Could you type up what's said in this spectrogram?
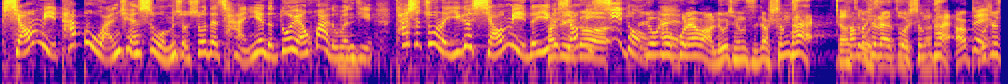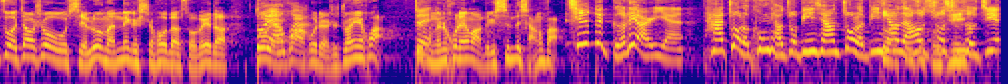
小米它不完全是我们所说的产业的多元化的问题，它是做了一个小米的一个小米系统。哎用用互联网流行的词叫生态，他们是在做生态，而不是做教授写论文那个时候的所谓的多元化或者是专业化。这可能是互联网的一个新的想法。其实对格力而言，他做了空调，做冰箱，做了冰箱，然后做洗手机手机，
